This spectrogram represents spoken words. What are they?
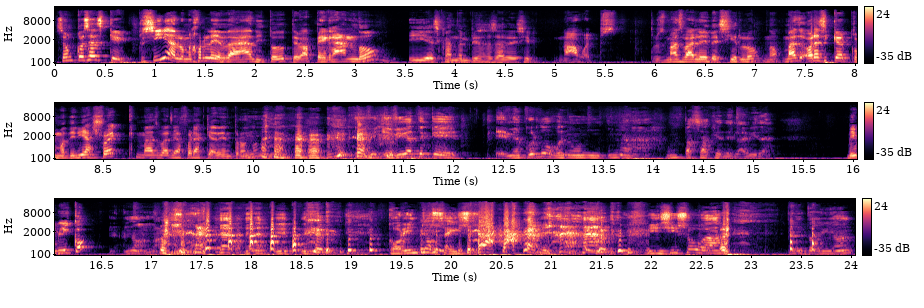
son cosas que, pues sí, a lo mejor la edad y todo te va pegando y es cuando empiezas a decir, no, güey, pues, pues más vale decirlo, ¿no? Más, ahora sí que, como diría Shrek, más vale afuera que adentro, ¿no? Y fíjate que eh, me acuerdo, bueno, un, una- un pasaje de la vida. ¿Bíblico? No, no. Corintios 6. Inciso A. punto guion,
